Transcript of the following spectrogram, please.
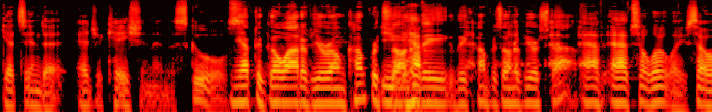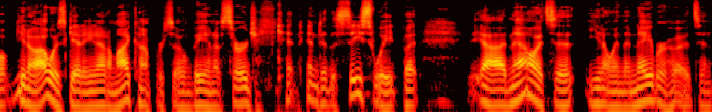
gets into education in the schools. You have to go out of your own comfort zone, have- the, the comfort zone of your staff. Ab- absolutely. So, you know, I was getting out of my comfort zone being a surgeon, getting into the C-suite, but uh, now it's, a, you know, in the neighborhoods and,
